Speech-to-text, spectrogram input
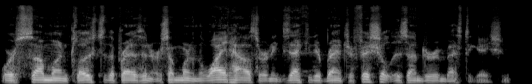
or someone close to the president or someone in the White House or an executive branch official is under investigation.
